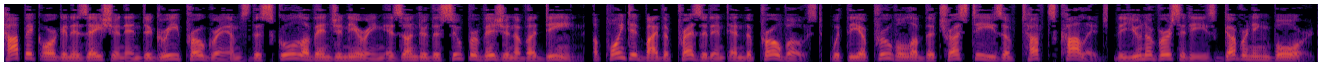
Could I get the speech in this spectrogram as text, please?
Topic organization and degree programs The School of Engineering is under the supervision of a dean, appointed by the president and the provost, with the approval of the trustees of Tufts College the university's governing board.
